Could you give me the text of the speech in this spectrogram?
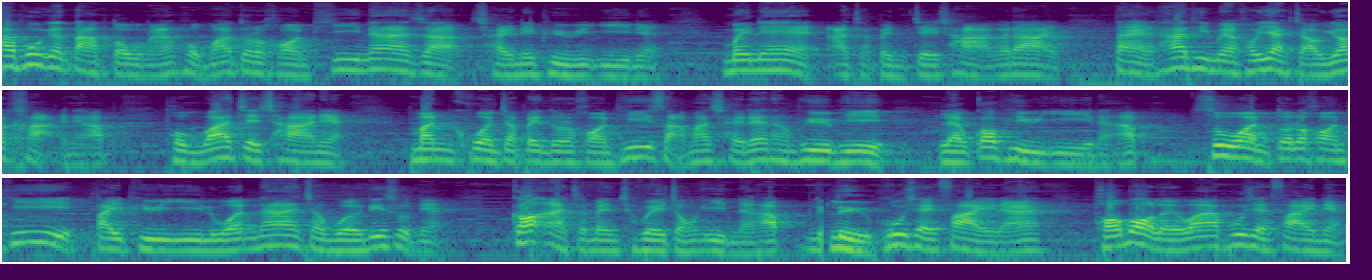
้าพูดกันตามตรงนะ ผมว่าตัวละครที่น่าจะใช้ใน PVE เนี่ยไม่แน่อาจจะเป็นเจชาก็ได้ แต่ถ้าทีมงานเขาอยากจะเอายอดขายนะครับ ผมว่าเจชาเนี่ยมันควรจะเป็นตัวละครที่สามารถใช้ได้ทั้ง PVP แล้วก็ PVE นะครับ ส่วนตัวละครที่ไป PVE ล้วนน่าจะเวิร์กที่สุดเนี่ยก็อาจจะเป็นชเวจองอินนะครับหรือผู้ใช้ไฟนะ เพราะบอกเลยว่าผู้ใช้ไฟเนี่ย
